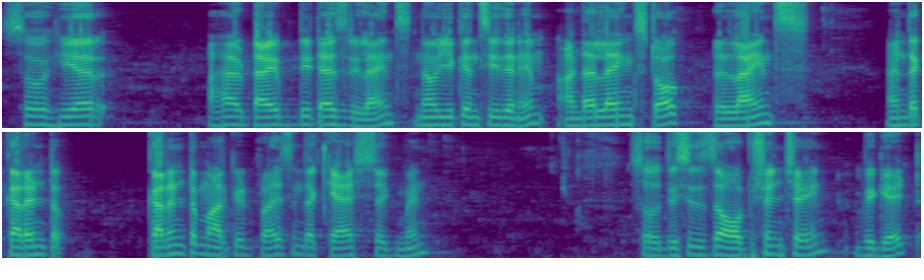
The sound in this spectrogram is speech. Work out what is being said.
So here I have typed it as Reliance. Now you can see the name underlying stock Reliance and the current current market price in the cash segment. So this is the option chain we get.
